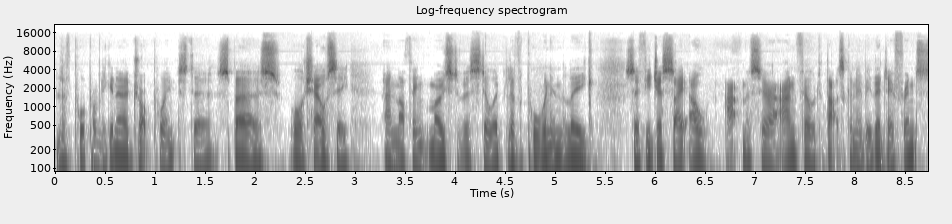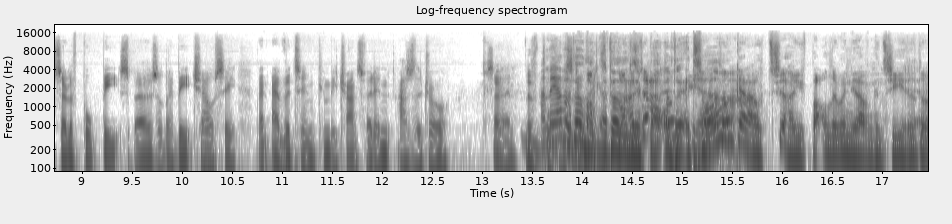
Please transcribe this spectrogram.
Liverpool probably going to drop points to Spurs or Chelsea, and I think most of us still had Liverpool winning the league. So if you just say, "Oh, atmosphere at Anfield," that's going to be the difference. So Liverpool beat Spurs or they beat Chelsea, then Everton can be transferred in as the draw. So then Liverpool. And they I haven't don't I don't think they've bottled it at yeah, I all. don't get out how you've bottled it when you haven't conceded. in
